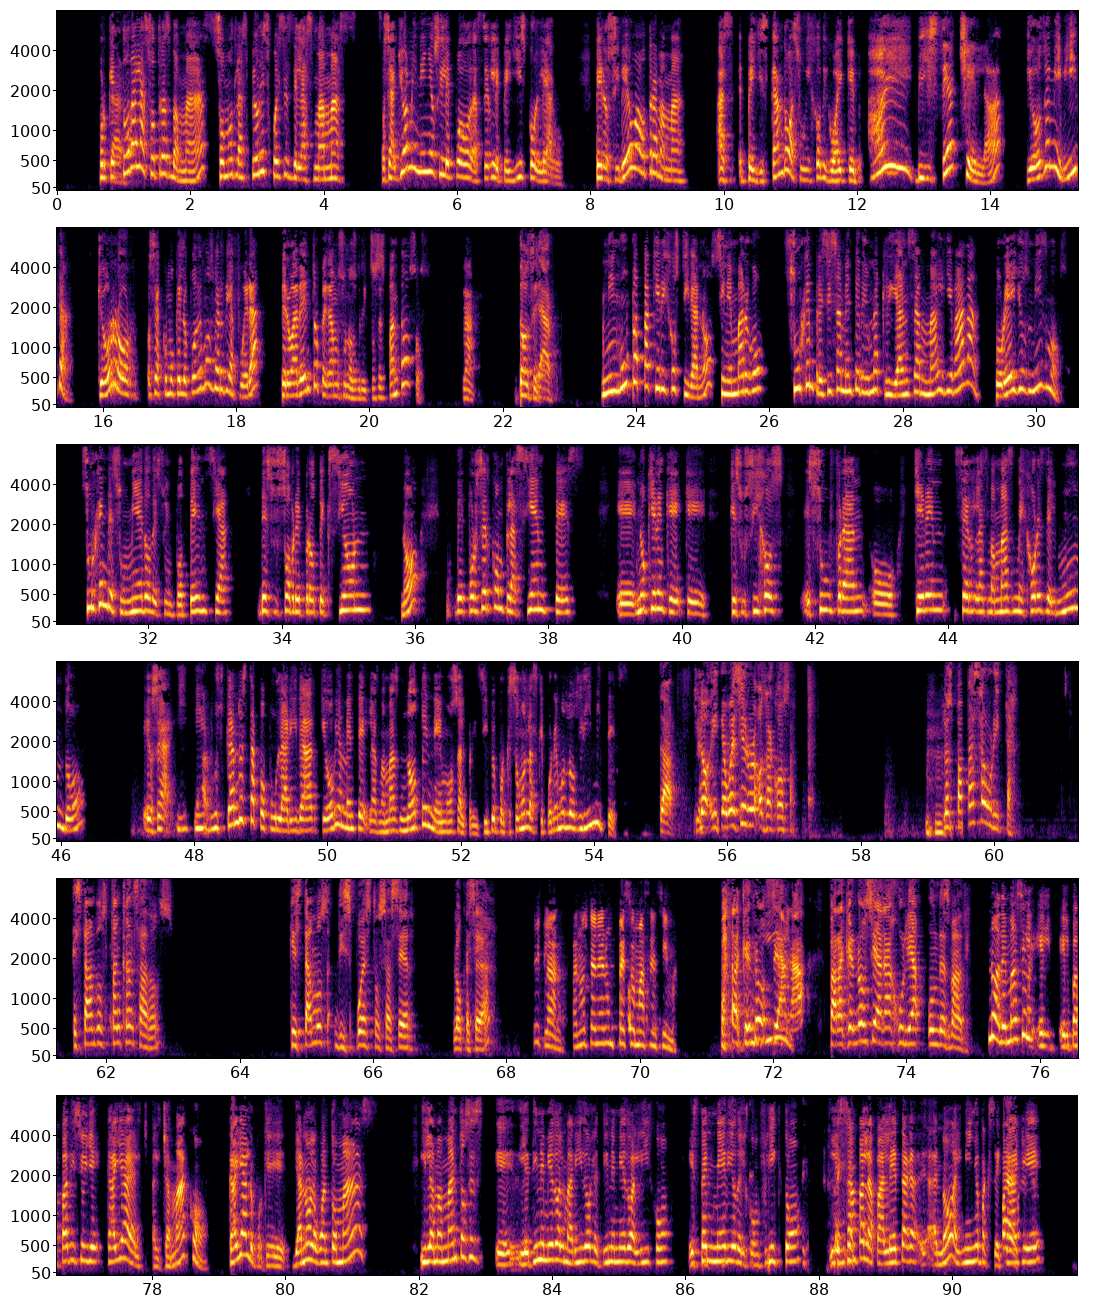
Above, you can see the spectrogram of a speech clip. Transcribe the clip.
porque Claro. todas las otras mamás somos las peores jueces de las mamás. O sea, yo a mi niño sí le puedo hacer, le pellizco, le hago. Pero si veo a otra mamá pellizcando a su hijo, digo, ay, que, ay, ¿viste a Chela? Dios de mi vida. qué horror. O sea, como que lo podemos ver de afuera, pero adentro pegamos unos gritos espantosos. Claro. Entonces, Claro. Ningún papá quiere hijos tiranos, sin embargo, surgen precisamente de una crianza mal llevada por ellos mismos. Surgen de su miedo, de su impotencia, de su sobreprotección, ¿no? De, por ser complacientes, eh, no quieren que, que- sus hijos eh, sufran o quieren ser las mamás mejores del mundo. Eh, O sea, y, y buscando esta popularidad que obviamente las mamás no tenemos al principio porque somos las que ponemos los límites. Claro. No, y te voy a decir otra cosa. Los papás ahorita estamos tan cansados que estamos dispuestos a hacer lo que sea Sí, claro, para no tener un peso más encima. para que no Sí. se haga, para que no se haga, Julia, un desmadre. No, además el, el- el papá dice, oye, calla al, al chamaco, cállalo porque ya no lo aguanto más. Y la mamá entonces eh, le tiene miedo al marido, le tiene miedo al hijo, está en medio del conflicto, le zampa la paleta, ¿no? Al niño para que se Bueno. calle.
